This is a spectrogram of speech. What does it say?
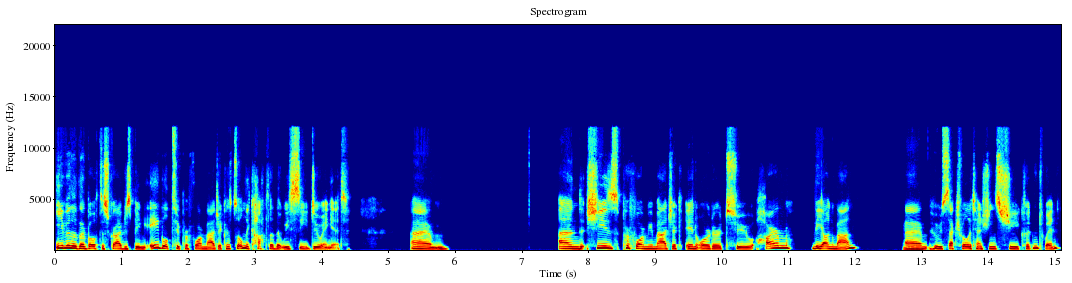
even though they're both described as being able to perform magic, it's only Katla that we see doing it. Um, and she's performing magic in order to harm the young man mm-hmm. um, whose sexual attentions she couldn't win,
